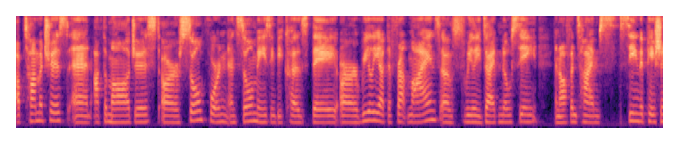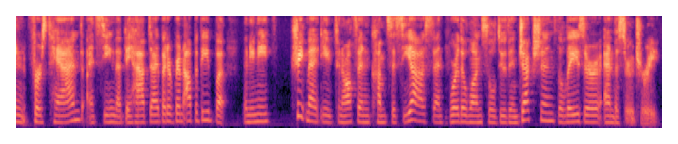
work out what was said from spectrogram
Optometrists and ophthalmologists are so important and so amazing because they are really at the front lines of really diagnosing and oftentimes seeing the patient firsthand and seeing that they have diabetic retinopathy. But when you need treatment, you can often come to see us and we're the ones who'll do the injections, the laser and the surgery.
